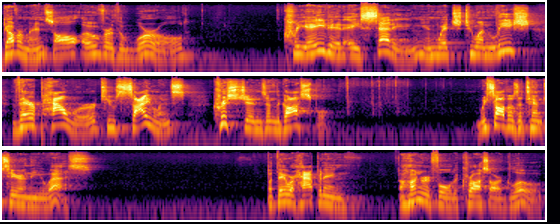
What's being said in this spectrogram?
Governments all over the world created a setting in which to unleash their power to silence Christians and the gospel. We saw those attempts here in the U.S., but they were happening a hundredfold across our globe.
